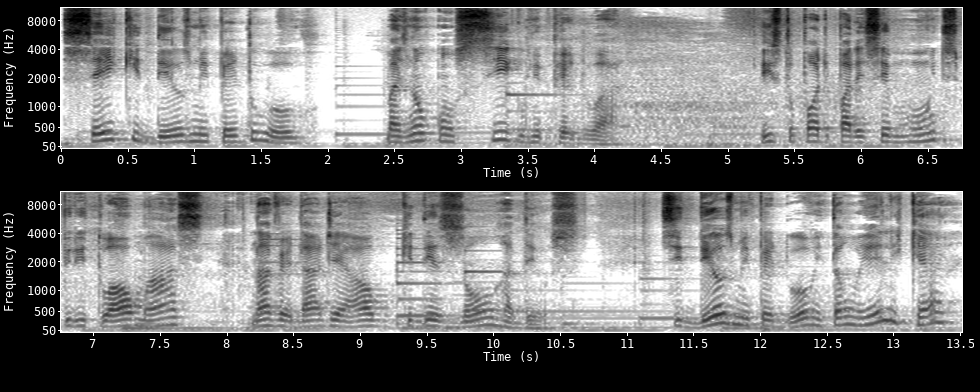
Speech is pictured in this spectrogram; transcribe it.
Sei que Deus me perdoou, mas não consigo me perdoar. Isto pode parecer muito espiritual, mas na verdade é algo que desonra a Deus. Se Deus me perdoou, então Ele quer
